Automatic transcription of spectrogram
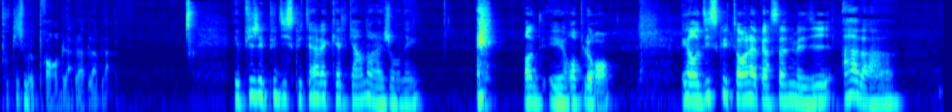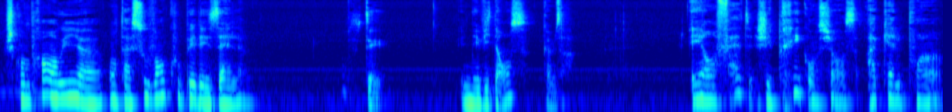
pour qui je me prends. Blablabla. Bla, bla, bla. et puis j'ai pu discuter avec quelqu'un dans la journée et en pleurant et en discutant, la personne me dit Ah, bah, je comprends, oui, euh, on t'a souvent coupé les ailes. C'était une évidence comme ça. Et en fait, j'ai pris conscience à quel point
